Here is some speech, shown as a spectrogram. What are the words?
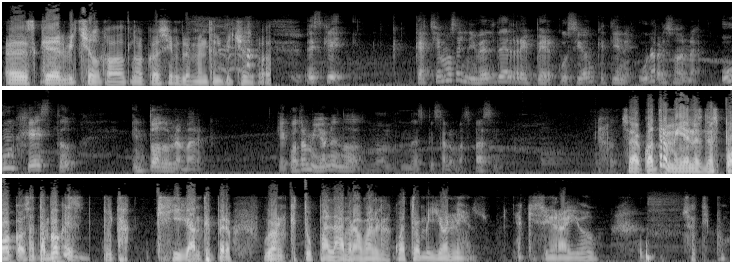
Es que el bicho es God, loco, simplemente el bicho es God. Es que cachemos el nivel de repercusión que tiene una persona, un gesto en toda una marca. Que 4 millones no, no, no es que sea lo más fácil. O sea, cuatro millones no es poco, o sea, tampoco es puta gigante, pero, weón, que tu palabra valga cuatro millones. Ya quisiera yo. O sea, tipo.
